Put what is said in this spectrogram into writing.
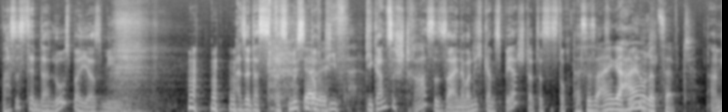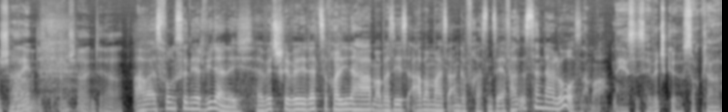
Was ist denn da los bei Jasmin? Also das, das müssen Ja, doch die, die ganze Straße sein, aber nicht ganz Bärstadt. Das ist doch Das ist ein Geheimrezept. anscheinend, anscheinend, ja. Aber es funktioniert wieder nicht. Herr Witschke will die letzte Praline haben, aber sie ist abermals angefressen. Sie, was ist denn da los, sag mal? Naja, es ist Herr Witschke, ist doch klar.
